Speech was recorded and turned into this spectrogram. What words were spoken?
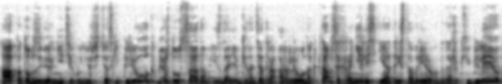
а потом заверните в университетский переулок между садом и зданием зданием кинотеатра «Орленок». Там сохранились и отреставрированы даже к юбилею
